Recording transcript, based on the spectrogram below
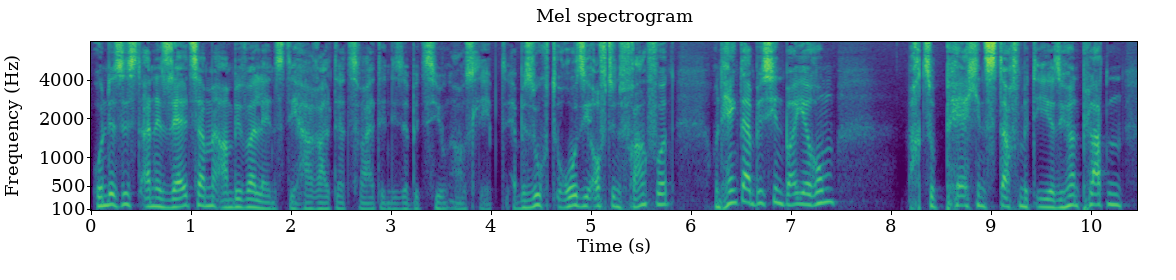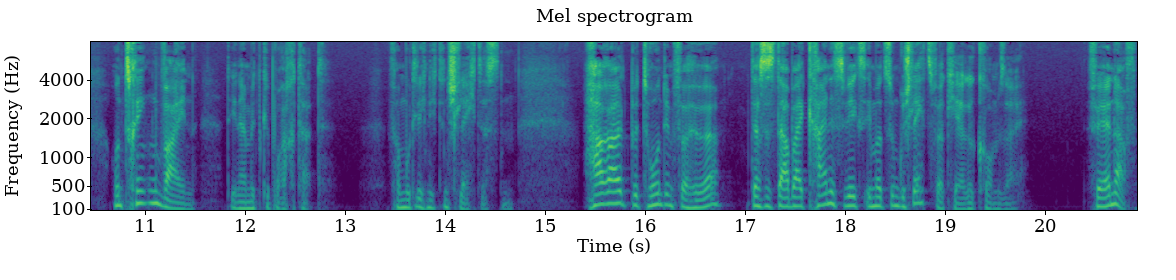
Und es ist eine seltsame Ambivalenz, die Harald II. in dieser Beziehung auslebt. Er besucht Rosi oft in Frankfurt und hängt ein bisschen bei ihr rum, macht so Pärchenstuff mit ihr. Sie hören Platten und trinken Wein, den er mitgebracht hat. Vermutlich nicht den schlechtesten. Harald betont im Verhör, dass es dabei keineswegs immer zum Geschlechtsverkehr gekommen sei. Fair enough.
